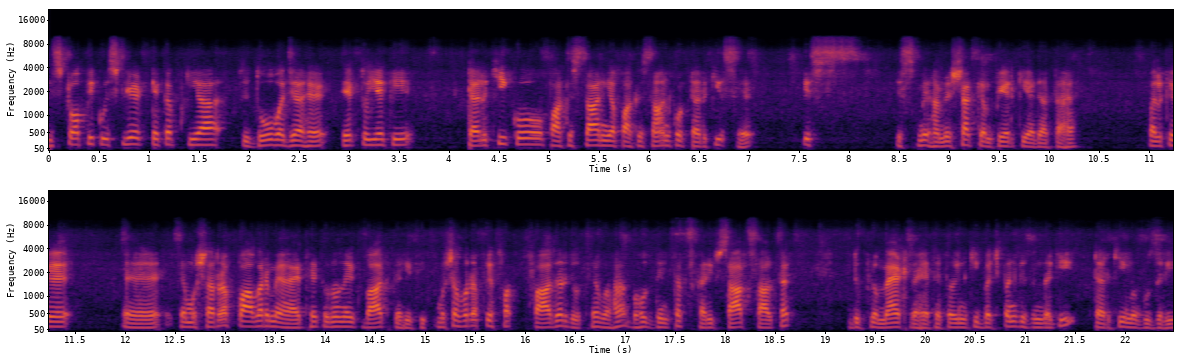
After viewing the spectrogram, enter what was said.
इस टॉपिक को इसलिए टेकअप किया दो वजह है। एक तो ये कि टर्की को पाकिस्तान या पाकिस्तान को टर्की से इस इसमें हमेशा कंपेयर किया जाता है। बल्कि जब मुशर्रफ पावर में आए थे तो उन्होंने एक बात कही थी। मुशर्रफ के फादर जो थे, वहाँ बहुत दिन तक, करीब सात साल तक डिप्लोमेट रहे थे तो इनकी बचपन की ज़िंदगी टर्की में गुजरी।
